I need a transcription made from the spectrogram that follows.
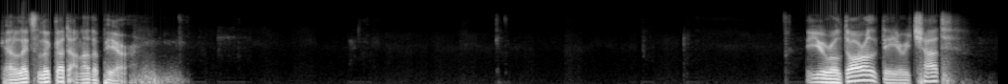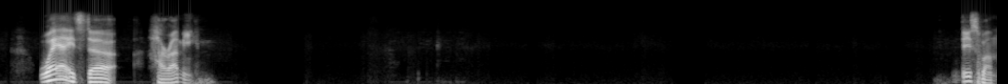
Okay, let's look at another pair. The Eurodollar, the Richard. Where is the Harami? This one.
